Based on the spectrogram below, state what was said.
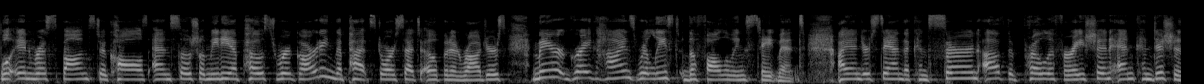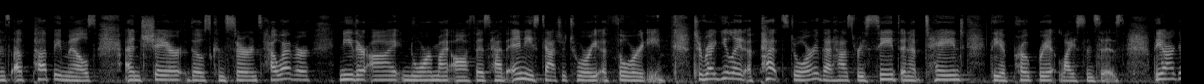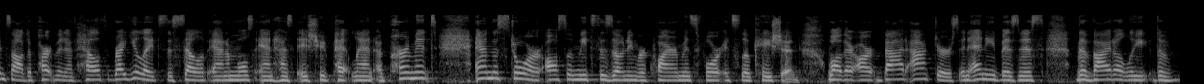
Well, in response to calls and social media posts regarding the pet store set to open in Rogers, Mayor Greg Hines released the following statement. I understand the concern of the proliferation and conditions of puppy mills and share those concerns. However, neither I nor my office have any statutory authority to regulate a pet store that has received and obtained the appropriate licenses. The Arkansas Department of Health regulates the sale of animals and has issued Petland a permit, and the store also meets the zoning requirements for its location. While there are bad actors in any business, the vitally the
